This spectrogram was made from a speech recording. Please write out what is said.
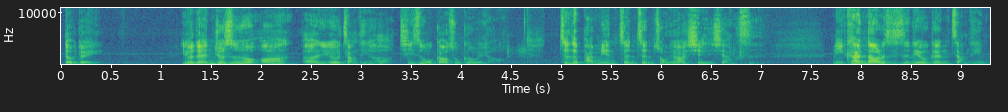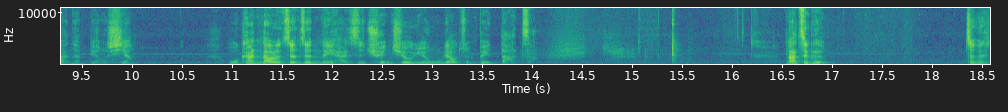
对不对？有的人就是说，哦，呃，又涨停哦。其实我告诉各位哦，这个盘面真正重要的现象是，你看到的只是六根涨停板的表象，我看到的真正内涵是全球原物料准备大涨。那这个这个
